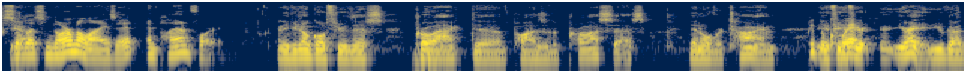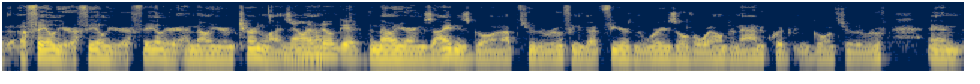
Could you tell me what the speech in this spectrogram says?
So Yeah. let's normalize it and plan for it. And if you don't go through this proactive, positive process, then over time, People if, quit. if you're, you're right, you got a failure, a failure, a failure, and now you're internalizing now that. I'm no good. and now your anxiety is going up through the roof and you got fears and worries overwhelmed and inadequate going through the roof and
